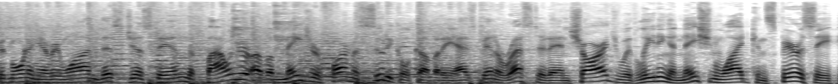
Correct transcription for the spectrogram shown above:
Good morning, everyone. This just in. The founder of a major pharmaceutical company has been arrested and charged with leading a nationwide conspiracy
